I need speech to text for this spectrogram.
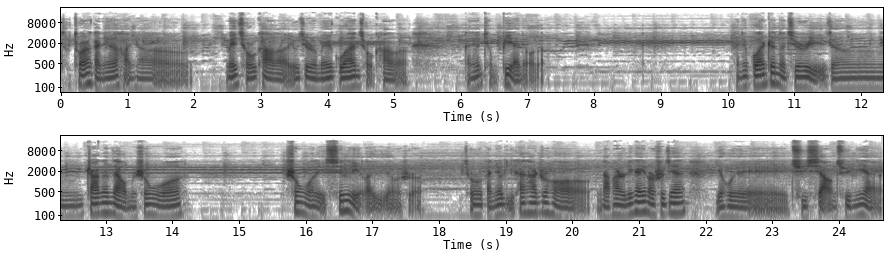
就突然感觉好像没球看了，尤其是没国安球看了，感觉挺别扭的。感觉国安真的其实已经扎根在我们生活生活里、心里了，已经是。就是感觉离开他之后，哪怕是离开一段时间，也会去想、去念。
